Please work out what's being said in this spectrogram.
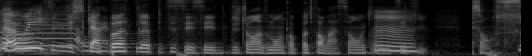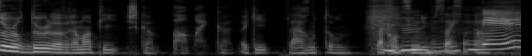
Ah oui. je Ouais. capote, là, puis tu sais, c'est- c'est justement du monde qui n'a pas de formation, qui, Mm. qui puis sont sûrs d'eux, là, vraiment, puis je suis comme, oh my God, OK, la roue tourne, ça continue, ça, oui. ça. ah. Mais.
